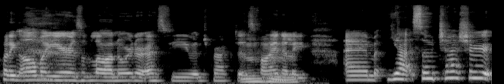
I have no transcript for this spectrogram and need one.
putting all my years of Law and Order SVU into practice. Mhm. Finally, um, yeah. So Cheshire.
